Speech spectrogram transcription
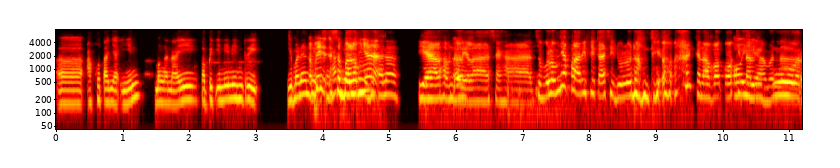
uh, aku tanyain mengenai topik ini nih, Ri. Gimana, Ri? Tapi sehat sebelumnya, Ya, alhamdulillah uh, sehat. Sebelumnya klarifikasi dulu dong, Tio. Kenapa kok oh, kita iya, libur? Benar.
